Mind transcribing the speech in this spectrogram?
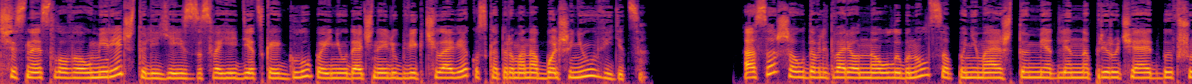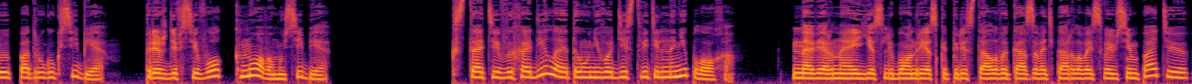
Честное слово, умереть, что ли, ей из-за своей детской глупой и неудачной любви к человеку, с которым она больше не увидится. А Саша удовлетворенно улыбнулся, понимая, что медленно приручает бывшую подругу к себе. Прежде всего, к новому себе. Кстати, выходило это у него действительно неплохо. Наверное, если бы он резко перестал выказывать Карловой свою симпатию,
